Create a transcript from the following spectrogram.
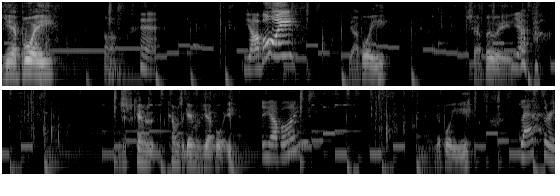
Yeah, boy. Oh, Heh. Yeah, boy. yeah, boy. Shabooey. Yep. It just becomes becomes a game of yeah, boy. Yeah, boy. Yeah, boy. Last three.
